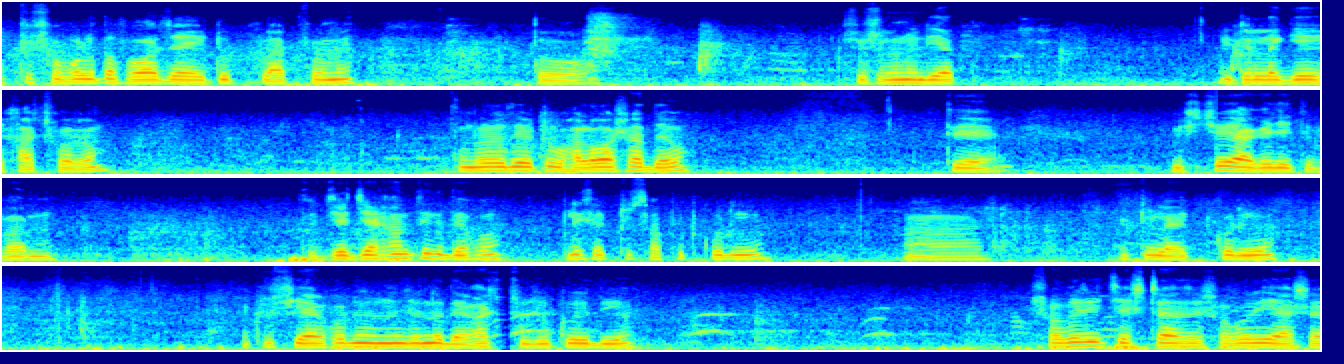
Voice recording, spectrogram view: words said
একটু সফলতা পাওয়া যায় ইউটিউব প্ল্যাটফর্মে তো সোশ্যাল মিডিয়াত এটা লাগিয়ে কাজ করলাম। তোমরা যদি একটু ভালোবাসা দাও, তে নিশ্চয়ই আগে যেতে পারব। তো যে যেখান থেকে দেখো প্লিজ একটু সাপোর্ট করিও। আর একটু লাইক করিও। একটু শেয়ার করে অন্যজনে দেখার সুযোগ করে দিও। সবেরই চেষ্টা আছে, সবারই আশা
